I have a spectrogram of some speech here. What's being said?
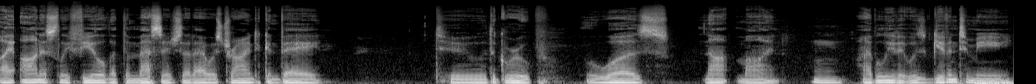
I honestly feel that the message that I was trying to convey to the group was not mine. Mm. I believe it was given to me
